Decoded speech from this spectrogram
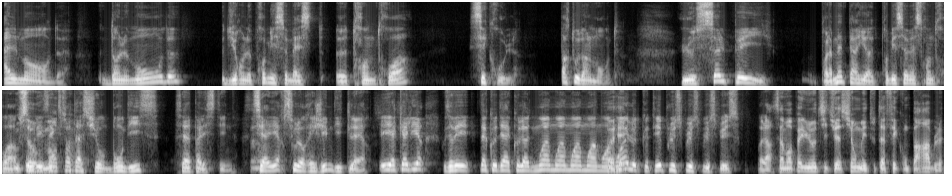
allemandes dans le monde durant le premier semestre euh, 33 s'écroulent partout dans le monde. Le seul pays pour la même période, premier semestre 33, Où les augmente. exportations bondissent, c'est la Palestine. C'est-à-dire sous le régime d'Hitler. Et il n'y a qu'à lire, vous avez d'un côté la colonne moins, moins, moins, moins, moins, Ouais. moins, et l'autre côté plus, plus, plus, plus. Voilà. Ça me rappelle une autre situation, mais tout à fait comparable.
